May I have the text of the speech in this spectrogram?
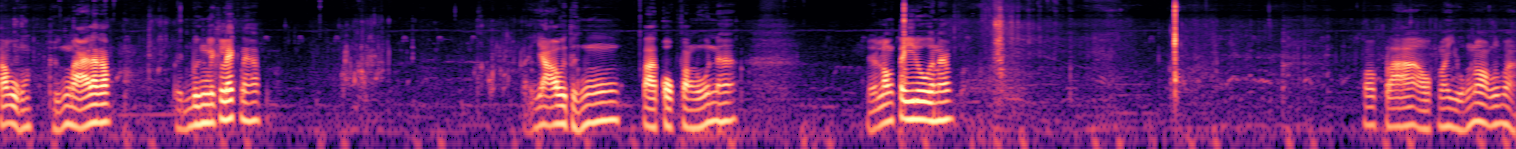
ครับผมถึงหมายแล้วครับ เป็นบึงเล็ก ๆ นะครับแต่ยาวไปถึงป่ากกฝั่งนู้นนะฮะเดี๋ยวลองตีดูกันครับว่าปลาออกมาอยู่ข้างนอกหรือเปล่า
